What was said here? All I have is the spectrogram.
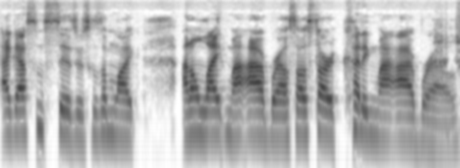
I got some scissors because I'm like, I don't like my eyebrows. So I started cutting my eyebrows.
